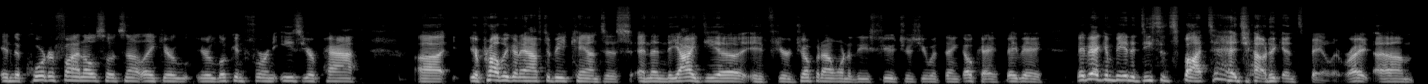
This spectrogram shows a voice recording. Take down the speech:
in the quarterfinals, so it's not like you're you're looking for an easier path. Uh, you're probably going to have to beat Kansas, and then the idea, if you're jumping on one of these futures, you would think, okay, maybe maybe I can be in a decent spot to hedge out against Baylor, right? Um,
